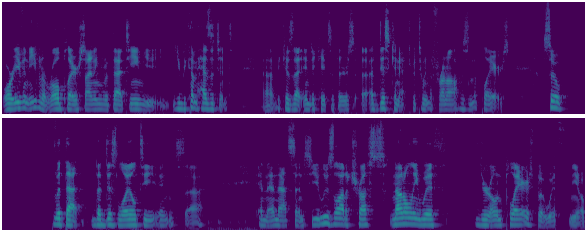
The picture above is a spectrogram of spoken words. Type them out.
or even even a role player signing with that team, you you become hesitant uh, because that indicates that there's a disconnect between the front office and the players. So with that, the disloyalty and uh, and in that sense, you lose a lot of trust not only with your own players, but with you know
